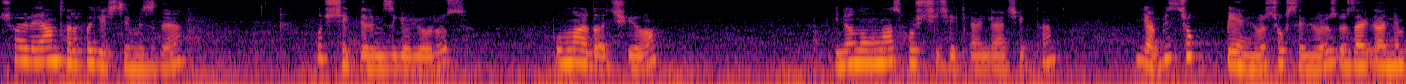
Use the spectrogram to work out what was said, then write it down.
Şöyle yan tarafa geçtiğimizde bu çiçeklerimizi görüyoruz. Bunlar da açıyor. İnanılmaz hoş çiçekler gerçekten. Ya biz çok beğeniyoruz, çok seviyoruz. Özellikle annem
